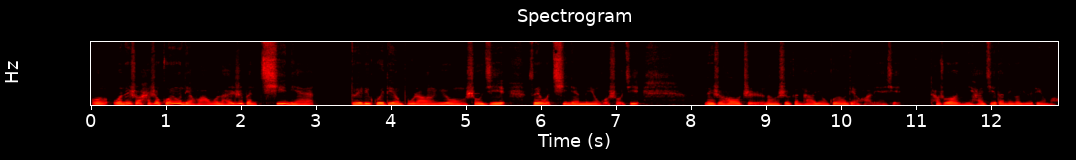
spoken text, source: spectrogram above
我我那时候还是公用电话。我来日本七年，队里规定不让用手机，所以我七年没用过手机。那时候只能是跟他用公用电话联系。他说：“你还记得那个约定吗？”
